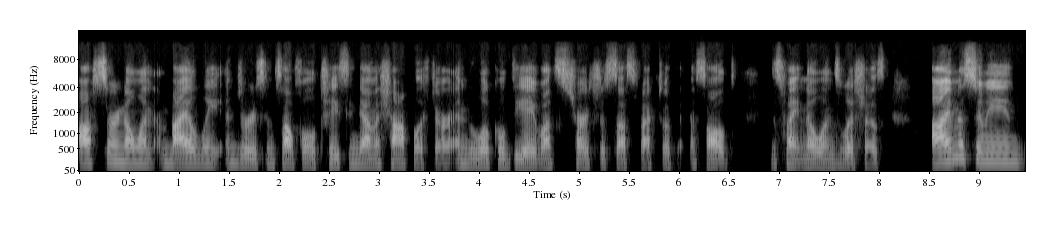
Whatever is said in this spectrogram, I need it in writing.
Officer Nolan mildly injures himself while chasing down a shoplifter, and the local DA wants to charge the suspect with assault despite Nolan's wishes. I'm assuming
